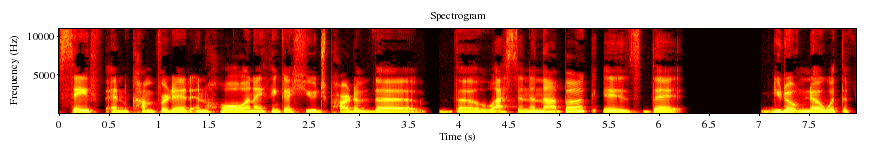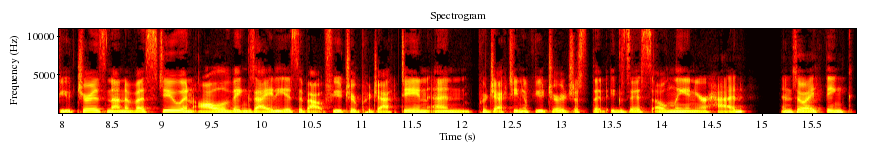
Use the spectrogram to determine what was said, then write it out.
safe and comforted and whole. And i think a huge part of the the lesson in that book is that you don't know what the future is. None of us do. And all of anxiety is about future projecting and projecting a future just that exists only in your head. And so i think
